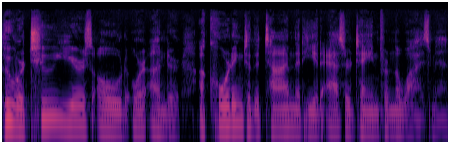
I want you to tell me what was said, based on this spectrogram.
who were two years old or under, according to the time that he had ascertained from the wise men.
